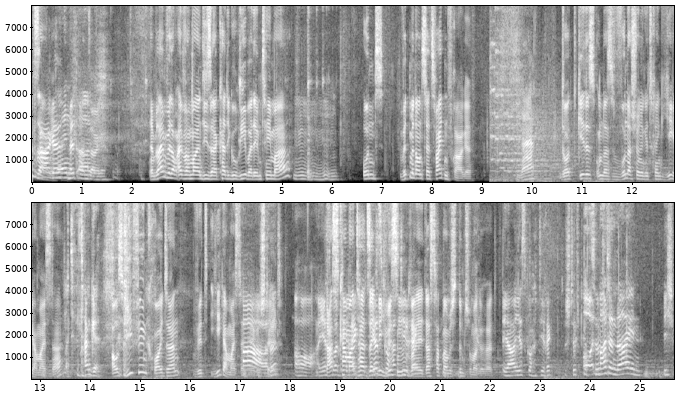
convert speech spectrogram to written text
Ansage. Frage Deine mit Frage. Ansage. Dann bleiben wir doch einfach mal in dieser Kategorie bei dem Thema und widmen uns der zweiten Frage. Na, Dort geht es um das wunderschöne Getränk Jägermeister. danke. Aus wie vielen Kräutern wird Jägermeister Ah, hergestellt? Oh, Jesko Das hat kann man direkt- tatsächlich Jesko hat wissen, direkt, weil das hat man bestimmt schon mal gehört. Ja, Jesko hat direkt Stift Oh, gezückt. warte, nein. ich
